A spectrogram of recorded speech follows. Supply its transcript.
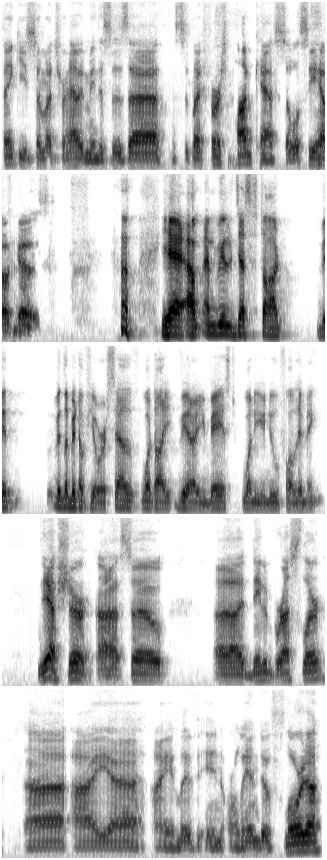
Thank you so much for having me. This is uh, this is my first podcast, so we'll see how it goes. yeah, um, and we'll just start with with a bit of yourself. What are where are you based? What do you do for a living? Yeah, sure. Uh, so, uh, David Bressler, uh, I uh, I live in Orlando, Florida.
